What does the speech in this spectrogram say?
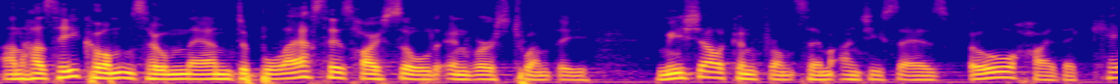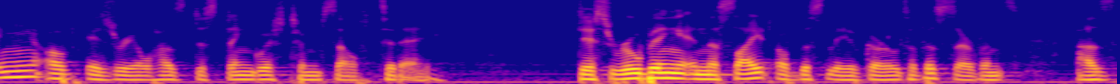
And as he comes home then to bless his household in verse 20, Michal confronts him and she says, Oh, how the king of Israel has distinguished himself today, disrobing in the sight of the slave girls of his servants as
